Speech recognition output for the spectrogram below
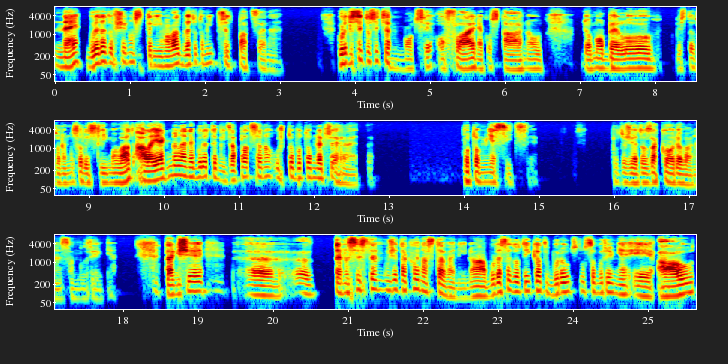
Ne, budete to všechno streamovat, budete to mít předplacené. Budete si to sice moci offline jako stáhnout do mobilu, byste to nemuseli streamovat, ale jakmile nebudete mít zaplaceno, už to potom nepřehrajete. Po tom měsíci. Protože je to zakódované samozřejmě. Takže eh, ten systém může takhle nastavený. No a bude se to týkat v budoucnu samozřejmě i aut,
